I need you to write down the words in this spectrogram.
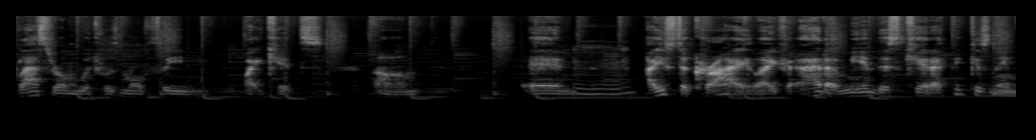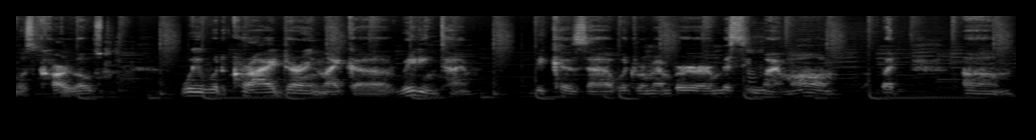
classroom which was mostly white kids. Um, and hmm I used to cry. Like I had a me and this kid, I think his name was Carlos. We would cry during like a reading time because I would remember missing my mom. But um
